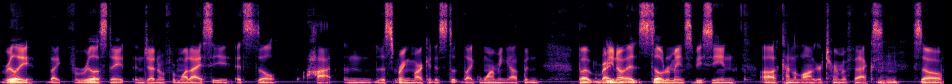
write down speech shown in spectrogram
really, like for real estate in general, from what I see, it's still hot and the spring market is still like warming up and but Right. you know it still remains to be seen uh, kind of longer term effects Mhm. so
